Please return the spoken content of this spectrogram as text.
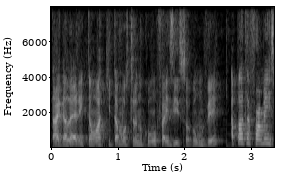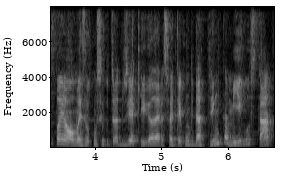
tá galera? Então aqui tá mostrando como faz isso, ó, vamos ver. A plataforma é em espanhol, mas eu consigo traduzir aqui, galera. Você vai ter que convidar 30 amigos, tá?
